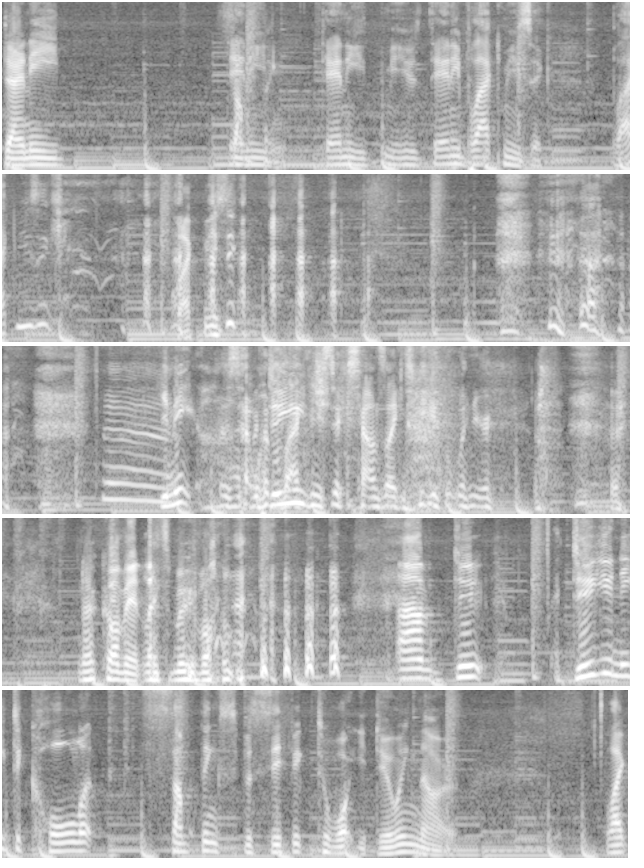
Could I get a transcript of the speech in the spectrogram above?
Danny. Danny Something. Danny Danny Black music. Black music? Black music. you need. Is that uh, what do black you- music sounds like to you when you're No comment. Let's move on. um, do do you need to call it something specific to what you're doing though? Like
